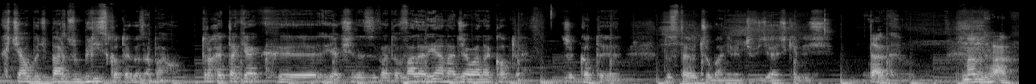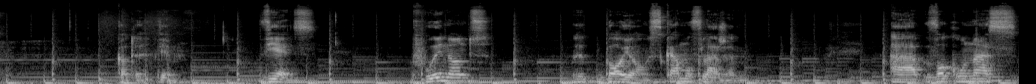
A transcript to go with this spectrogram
chciał być bardzo blisko tego zapachu. Trochę tak jak, e, jak się nazywa to, waleriana działa na koty, że koty dostają czuba, nie wiem czy widziałeś kiedyś. Tak, mam dwa. Koty, wiem. Więc płynąc boją z kamuflażem a wokół nas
